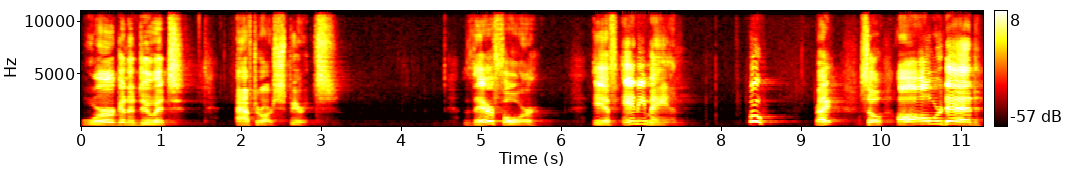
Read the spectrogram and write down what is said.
We're going to do it after our spirits. Therefore, if any man, whoo, right? So all were dead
